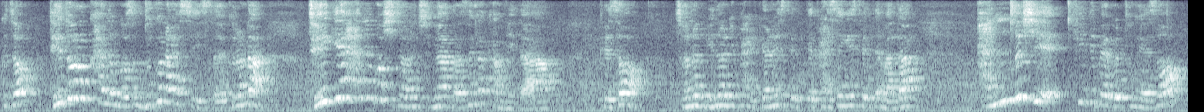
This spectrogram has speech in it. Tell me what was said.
그죠? 되도록 하는 것은 누구나 할 수 있어요. 그러나 되게 하는 것이 저는 중요하다고 생각합니다. 그래서 저는 민원이 발견했을 때 발생했을 때마다 반드시 피드백을 통해서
